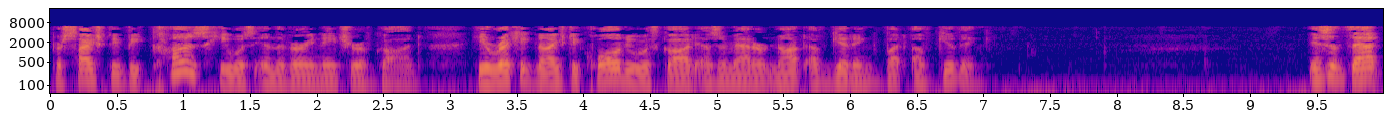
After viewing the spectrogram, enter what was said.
Precisely because he was in the very nature of God, he recognized equality with God as a matter not of getting, but of giving. Isn't that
